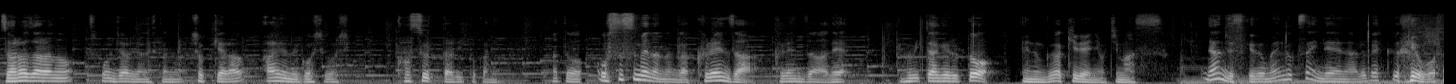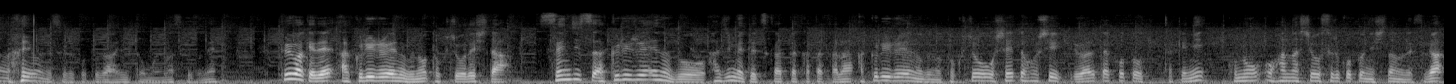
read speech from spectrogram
ザラザラのスポンジあるじゃないですか、ね、食器洗うああいうのでゴシゴシこすったりとかね。あとおすすめなのがクレンザークレンザーで拭いてあげると絵の具がきれいに落ちます。なんですけど面倒くさいんでなるべく 汚さないようにすることがいいと思いますけどね。というわけでアクリル絵の具の特徴でした。先日アクリル絵の具を初めて使った方からアクリル絵の具の特徴を教えてほしいと言われたことをきっかけにこのお話をすることにしたのですが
